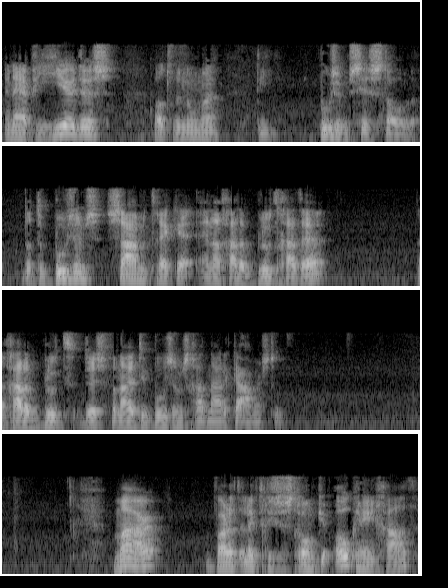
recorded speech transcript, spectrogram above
En dan heb je hier dus wat we noemen die boezemsystolen. Dat de boezems samentrekken en dan gaat het bloed, gaat, hè, dan gaat het bloed dus vanuit die boezems gaat naar de kamers toe. Maar waar dat elektrische stroompje ook heen gaat,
